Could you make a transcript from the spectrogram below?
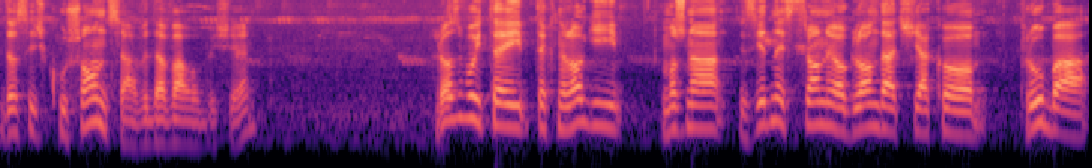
dosyć kusząca, wydawałoby się. Rozwój tej technologii można z jednej strony oglądać jako próba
